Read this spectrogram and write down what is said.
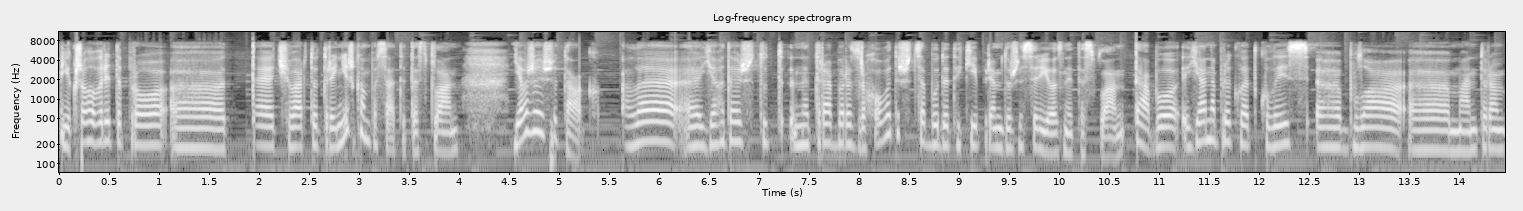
Якщо говорити про е, те, чи варто тренішкам писати тест-план, я вважаю, що так. Але е, я гадаю, що тут не треба розраховувати, що це буде такий прям дуже серйозний тест-план. Так, бо я, наприклад, колись е, була е, ментором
